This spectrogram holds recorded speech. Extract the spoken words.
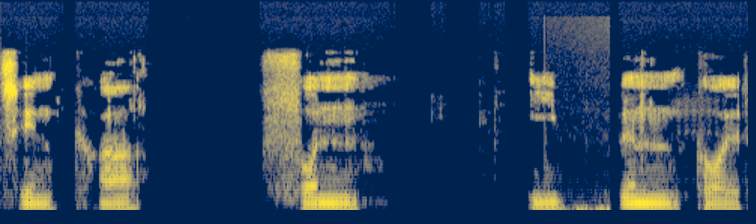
10k von IBM Cold.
